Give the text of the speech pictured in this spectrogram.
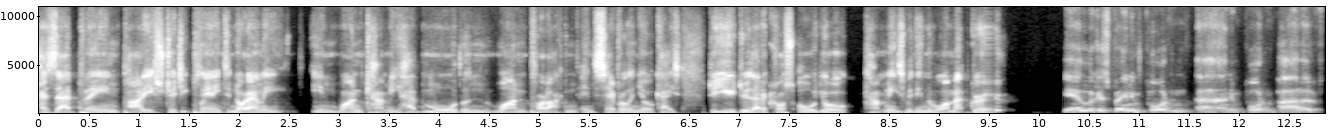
has that been part of your strategic planning to not only in one company have more than one product and, and several in your case? Do you do that across all your companies within the Wymap group? Yeah, look, it's been important, uh, an important part of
